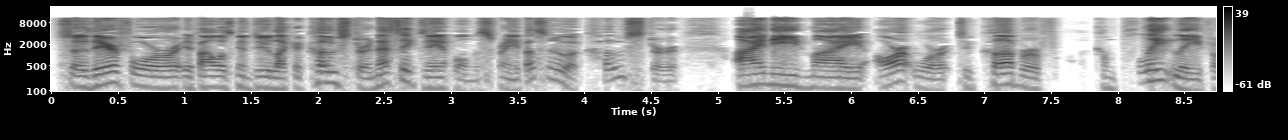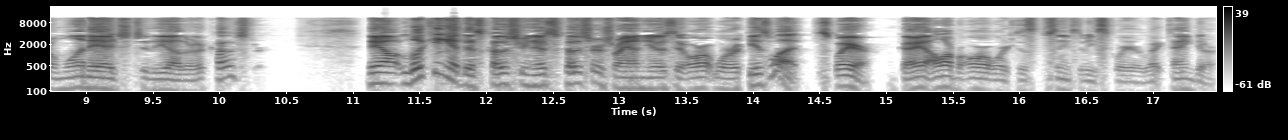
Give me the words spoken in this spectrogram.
So therefore, if I was going to do like a coaster, and that's the example on the screen, if I was going to do a coaster, I need my artwork to cover completely from one edge to the other of the coaster. Now, looking at this coaster, you notice the coaster is round, you notice the artwork is what? Square. Okay, all of our artwork just seems to be square, rectangular.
